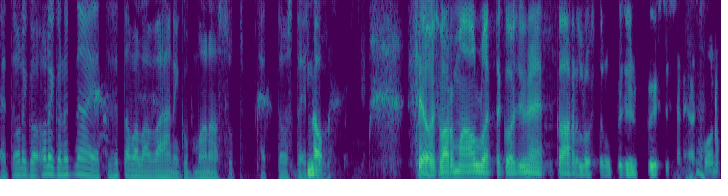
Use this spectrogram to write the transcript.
että oliko, oliko nyt näin, että se tavallaan vähän niinku manassut, että tosta ei no, se olisi varmaan ollut, että kun olisi yhden kaarrelustelun pysynyt pystyssä, niin olisi voinut,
